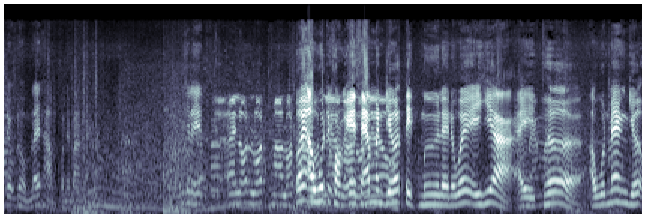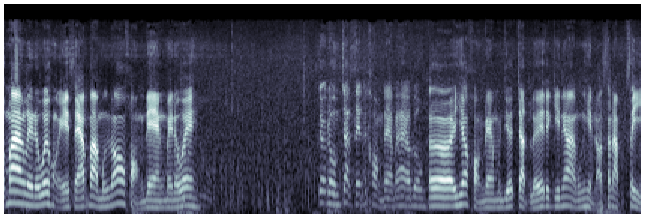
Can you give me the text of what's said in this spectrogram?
เดี๋ยวเดี๋ยวผมได้ถามคนในบ้านพี่เชลิสไอ้รถรถมารถเอ้ยอาวุธของม a อ a p มันเยอะร็วติดมือเลยนะเว้ยไอ้เหี้ยไอ้เธออาวุธแม่งเยอะมากเลยนะเว้ยของ a อ a p อะมึงต้องเอาของแดงไปนะเว้ยเดี๋ยวเดี๋ยวผมจัดเซตของแดงไปให้ครับลุงเออไอ้เหี้ยของแดงมันเยอะจัดเลยตะกี้เนี่ยมึงเห็นเหรอสนับสี่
